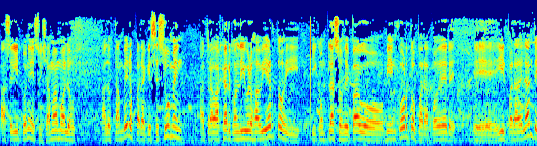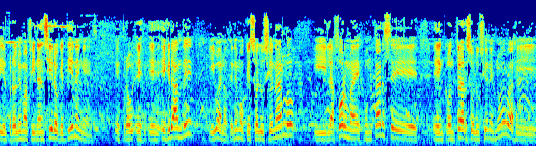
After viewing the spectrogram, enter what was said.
a seguir con eso y llamamos a los, a los tamberos para que se sumen a trabajar con libros abiertos y, y con plazos de pago bien cortos para poder eh, ir para adelante y el problema financiero que tienen es, es, es, es, grande y bueno, tenemos que solucionarlo y la forma es juntarse, encontrar soluciones nuevas y,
